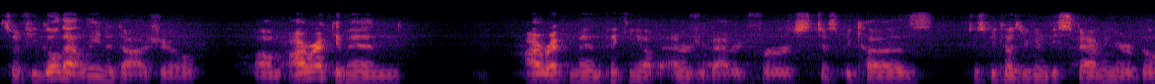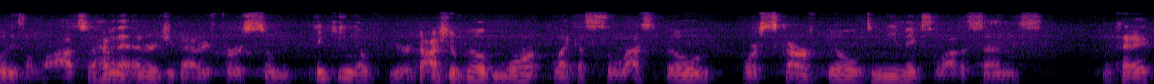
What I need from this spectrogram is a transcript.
So if you go that lane Adagio, um, I recommend I recommend picking up Energy Battery first, just because just because you're going to be spamming your abilities a lot. So having that energy battery first. So thinking of your Adagio build more like a Celeste build or a Skaarf build to me makes a lot of sense. Okay,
